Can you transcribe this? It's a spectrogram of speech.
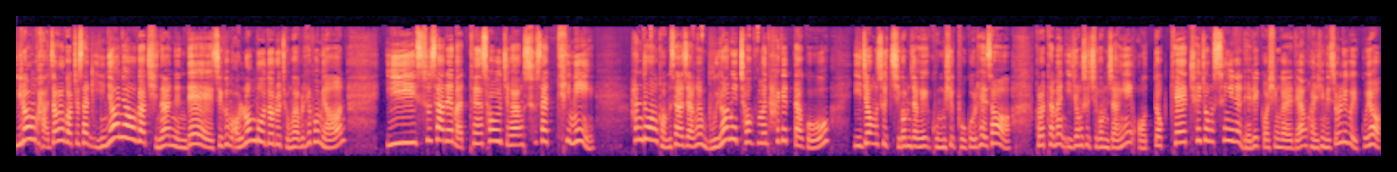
이런 과정을 거쳐서 한 2년여가 지났는데 지금 언론 보도를 종합을 해보면 이 수사를 맡은 서울중앙 수사팀이 한동훈 검사장은 무혐의 처분을 하겠다고 이정수 지검장에게 공식 보고를 해서 그렇다면 이정수 지검장이 어떻게 최종 승인을 내릴 것인가에 대한 관심이 쏠리고 있고요.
